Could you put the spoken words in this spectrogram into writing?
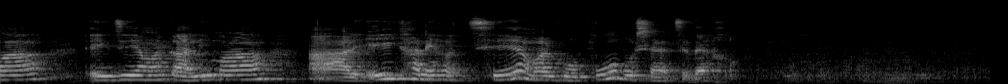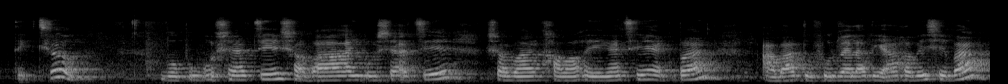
মা এই যে আমার কালী মা আর এইখানে হচ্ছে আমার গপু বসে আছে, দেখো। দেখছ? গপু বসে আছে, সবাই বসে আছে, সবার খাওয়া হয়ে গেছে একবার। আবার দুপুরবেলা দেয়া হবে সেবা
